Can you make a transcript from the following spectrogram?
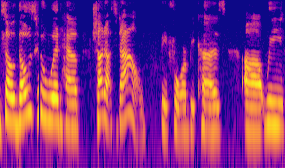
so those who would have shut us down before because, uh, we,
